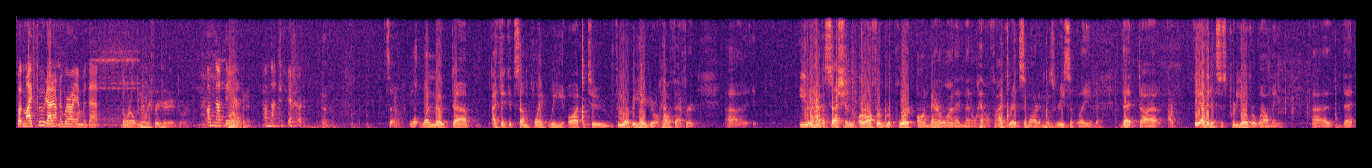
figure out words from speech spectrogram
But my food, I don't know where I am with that. Don't open the refrigerator door. I'm not there. Don't open it. I'm not there. So, one one note, uh, I think at some point we ought to, through our behavioral health effort, uh, either have a session or offer a report on marijuana and mental health. I've read some articles recently Okay. that uh, are, the evidence is pretty overwhelming, uh, that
